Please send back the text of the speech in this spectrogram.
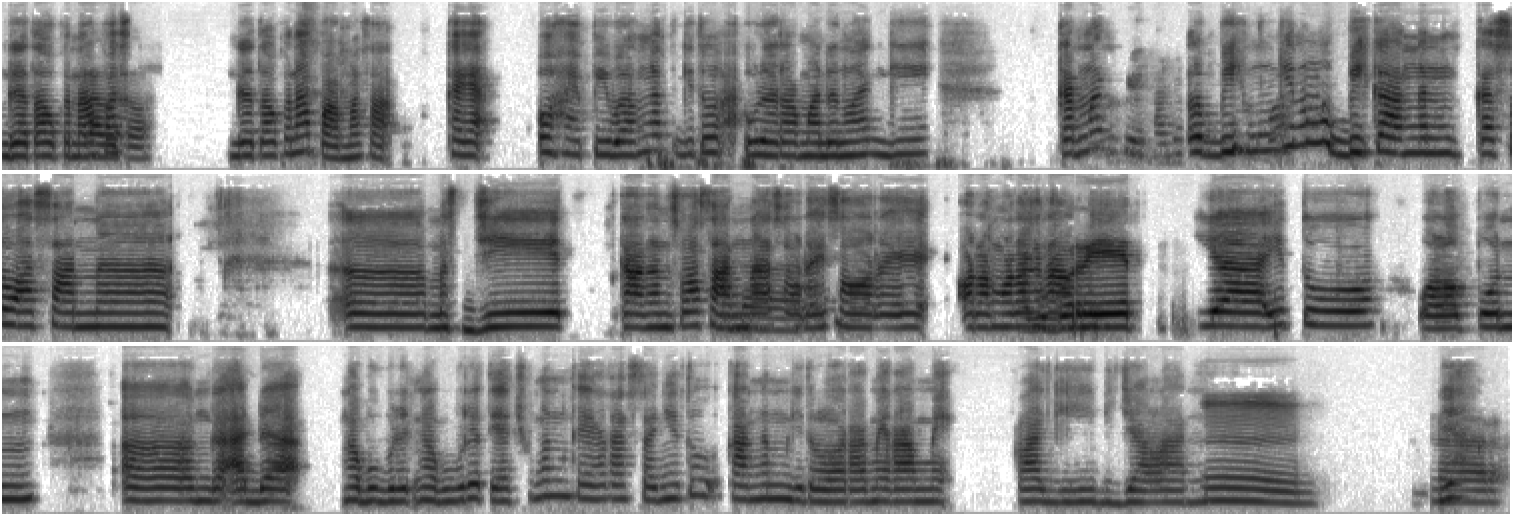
Nggak tahu kenapa, nggak tahu kenapa masa kayak oh happy banget gitu udah Ramadan lagi. Karena lebih mungkin lebih kangen ke suasana eh, masjid, kangen suasana sore-sore orang-orang. Ngabuburit. Ya itu walaupun eh, nggak ada ngabuburit-ngabuburit ya, cuman kayak rasanya tuh kangen gitu loh rame-rame lagi di jalan. Hmm. Benar.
